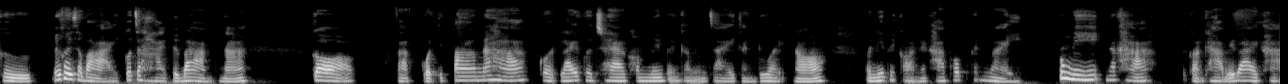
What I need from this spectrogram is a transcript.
คือไม่ค่อยสบายก็จะหายไปบ้างนะ ก็ฝากกดติดตามนะคะ กดไลค์ กดแชร์ คอมเมนต์เป็นกำลังใจให้กันด้วยเนาะ วันนี้ไปก่อนนะคะ พบกันใหม่พรุ่งนี้นะคะ ไปก่อนค่ะ บ๊ายบายค่ะ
